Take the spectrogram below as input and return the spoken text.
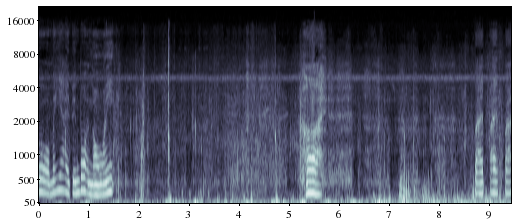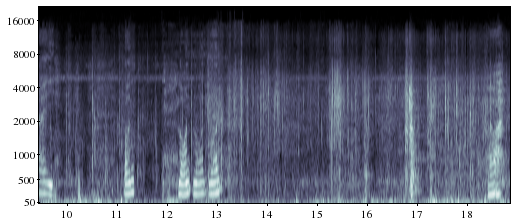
บ่อไม่ใหญ่เป็นบ่อน้อยเฮ้ยไปไปไปร้อนร้อนร้อนร้อนเฮ้ย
